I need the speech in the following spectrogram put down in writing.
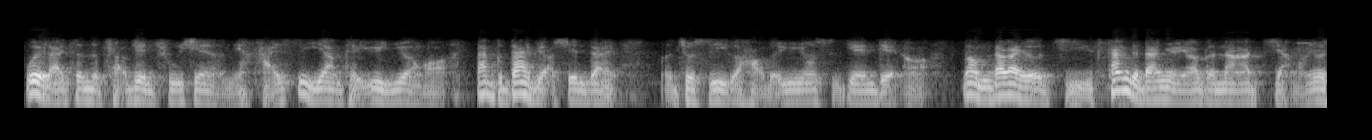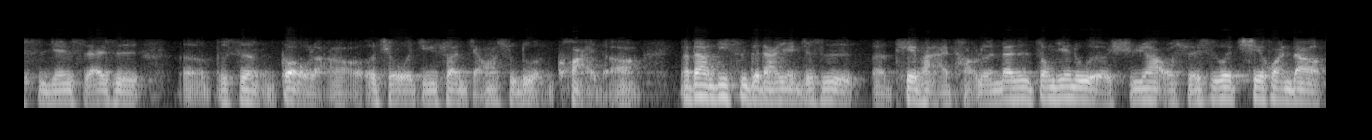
未来真的条件出现了，你还是一样可以运用哦，但不代表现在。就是一个好的运用时间点啊。那我们大概有几三个单元要跟大家讲哦，因为时间实在是呃不是很够了啊，而且我已经算讲话速度很快的啊。那当然第四个单元就是呃贴盘来讨论，但是中间如果有需要，我随时会切换到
